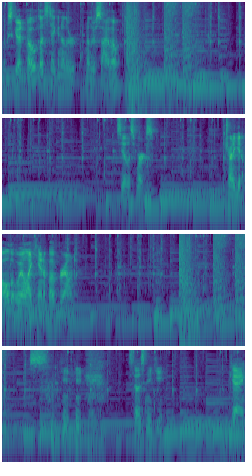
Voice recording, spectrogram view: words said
Looks good. Oh, let's take another another silo. See how this works. Try to get all the oil I can above ground. so sneaky. Okay.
